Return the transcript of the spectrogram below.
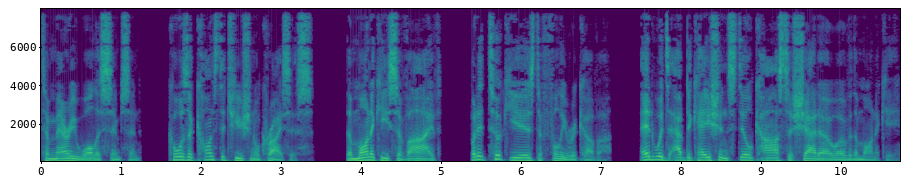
to marry Wallis Simpson caused a constitutional crisis. The monarchy survived, but it took years to fully recover. Edward's abdication still casts a shadow over the monarchy.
